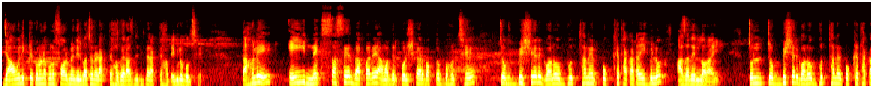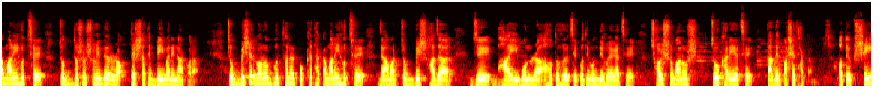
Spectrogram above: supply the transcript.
যে আওয়ামী লীগকে কোনো না কোনো ফর্মে নির্বাচনে রাখতে হবে, রাজনীতিতে রাখতে হবে, এগুলো বলছে। তাহলে এই নেক্সাসের ব্যাপারে আমাদের পরিষ্কার বক্তব্য হচ্ছে, চব্বিশের গণ অভ্যুত্থানের পক্ষে থাকাটাই হলো আজাদের লড়াই। চল, চব্বিশের গণ অভ্যুত্থানের পক্ষে থাকা মানেই হচ্ছে চোদ্দশো শহীদের রক্তের সাথে বেইমানি না করা। চব্বিশের গণ অভ্যুত্থানের পক্ষে থাকা মানেই হচ্ছে যে আমার চব্বিশ হাজার যে ভাই বোনরা আহত হয়েছে, প্রতিবন্ধী হয়ে গেছে, ছয়শো মানুষ চোখ হারিয়েছে, তাদের পাশে থাকা। অতএব সেই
